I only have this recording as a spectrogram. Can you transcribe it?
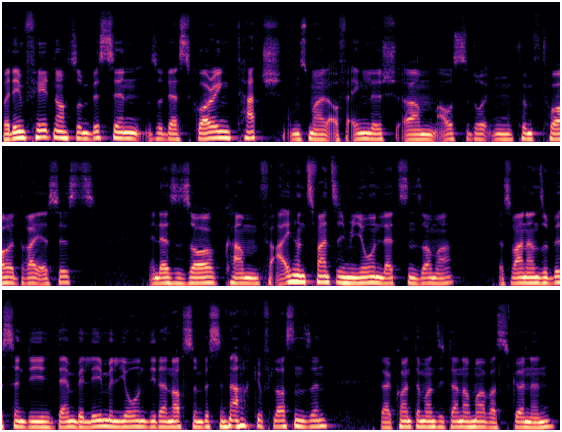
Bei dem fehlt noch so ein bisschen so der Scoring-Touch, um es mal auf Englisch ähm, auszudrücken. Fünf Tore, drei Assists. In der Saison kamen für 21 Millionen letzten Sommer. Das waren dann so ein bisschen die Dembele-Millionen, die da noch so ein bisschen nachgeflossen sind. Da konnte man sich dann nochmal was gönnen.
